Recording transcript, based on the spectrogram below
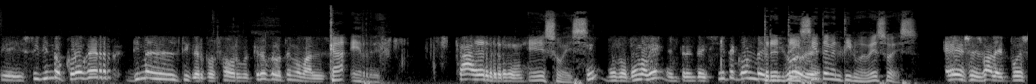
estoy viendo Kroger, dime el ticker, por favor, creo que lo tengo mal. KR. KR. Eso es. Sí, pues lo tengo bien, en 37 con 37,29, eso es. Eso es, vale. Pues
